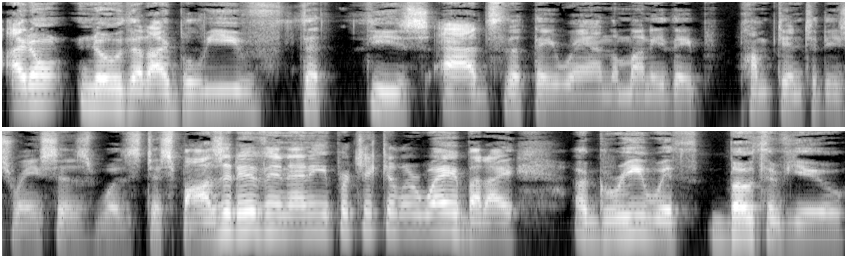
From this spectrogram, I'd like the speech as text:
I don't know that I believe that these ads that they ran, the money they pumped into these races, was dispositive in any particular way. But I agree with both of you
